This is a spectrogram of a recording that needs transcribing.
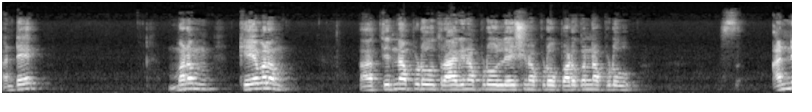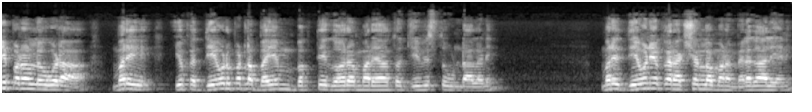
అంటే మనం కేవలం తిన్నప్పుడు త్రాగినప్పుడు లేచినప్పుడు పడుకున్నప్పుడు అన్ని పనుల్లో కూడా మరి ఈ యొక్క దేవుడి పట్ల భయం భక్తి గౌరవ మర్యాదతో జీవిస్తూ ఉండాలని మరి దేవుని యొక్క రక్షణలో మనం మెలగాలి అని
